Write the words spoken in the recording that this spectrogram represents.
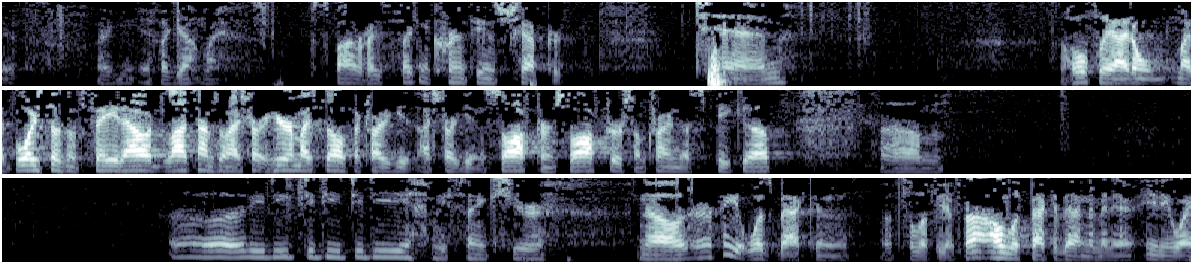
If I, if I got my spot right, Second Corinthians chapter 10. Hopefully, I don't. My voice doesn't fade out. A lot of times when I start hearing myself, I try to get. I start getting softer and softer. So I'm trying to speak up. Um, uh, let me think here. No, I think it was back in Philippians, but I'll look back at that in a minute anyway.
